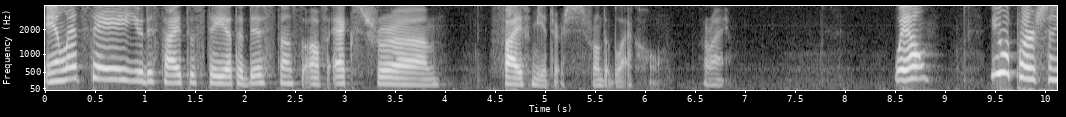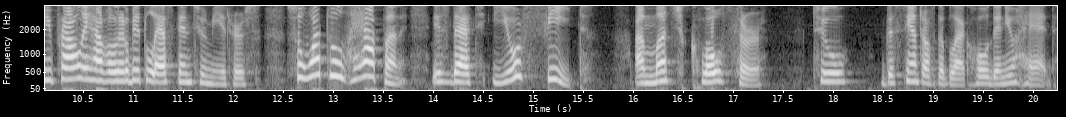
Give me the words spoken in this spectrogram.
And let's say you decide to stay at a distance of extra 5 meters from the black hole. All right. Well, you're a person, you probably have a little bit less than 2 meters. So what will happen is that your feet are much closer to the center of the black hole than your head.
